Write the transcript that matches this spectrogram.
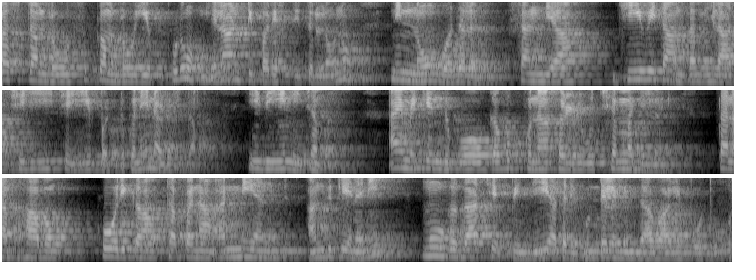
కష్టంలో సుఖంలో ఎప్పుడూ ఎలాంటి పరిస్థితుల్లోనూ నిన్ను వదలను. సంధ్య జీవితాంతం ఇలా చెయ్యి చెయ్యి పట్టుకుని నడుస్తాం. ఇది నిజం. ఆమెకెందుకో గబుక్కున కళ్ళు చెమ్మగిల్లాయి. తన భావం కోరిక తపన అన్నీ అందుకేనని మూగగా చెప్పింది అతడి గుండెల మీద వాలిపోతూ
